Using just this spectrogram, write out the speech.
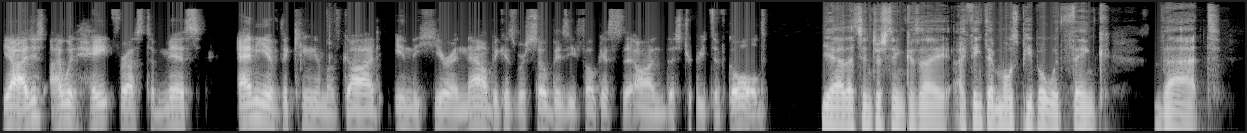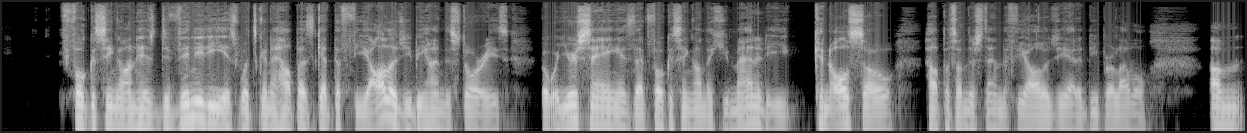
yeah, I just I would hate for us to miss any of the kingdom of God in the here and now because we're so busy focused on the streets of gold. Yeah, that's interesting because I, I think that most people would think that focusing on his divinity is what's going to help us get the theology behind the stories. But what you're saying is that focusing on the humanity can also help us understand the theology at a deeper level. Um,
